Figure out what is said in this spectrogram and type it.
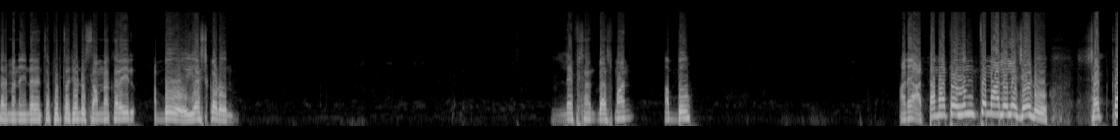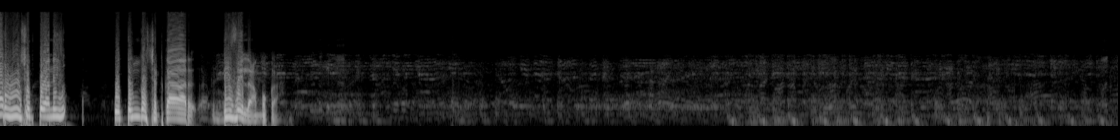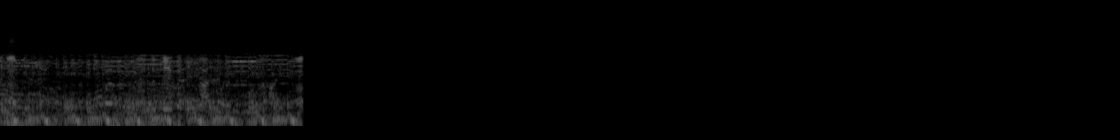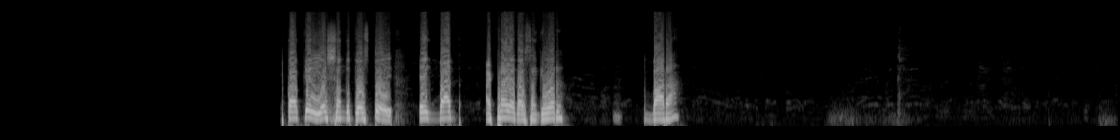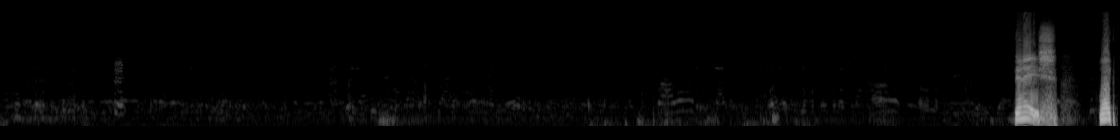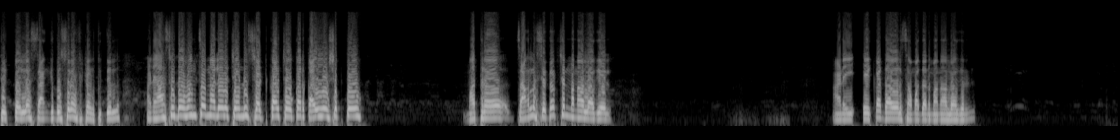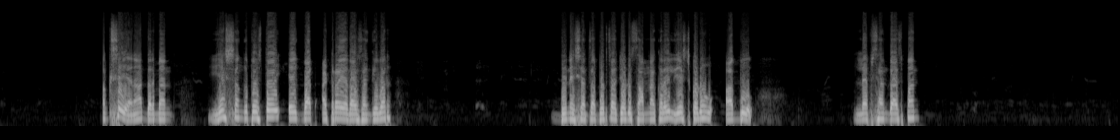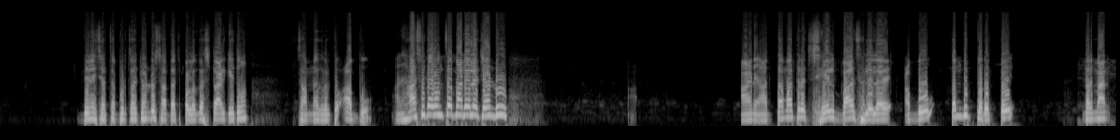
दरम्यान निनाद यांचा पुढचा चेंडू सामना करेल अब्बू यशकडून लेफ्ट हँड बॅट्समॅन अब्बू आणि आता मात्र उंच मारलेला झेडू षटकार होऊ शकतो आणि उत्तुंग षटकार डिझेल अमुका षटकाखेर यश संघ पोहोचतोय एक बाद अठरा या धावसंख्येवर बारा दिनेश, वैयक्तिक पहिल्या सांगे दुसऱ्या षटकातील आणि हा सुद्धा उंच मारलेला चेंडू षटकार चौकार काही होऊ शकतो. मात्र चांगलं क्षेत्ररक्षण म्हणावं लागेल. आणि एका दावर समाधान म्हणावं लागेल. अक्षय यांना दरम्यान यश संघ पोचतोय. एक बाद अठरा या धावसंख्येवर. दिनेश यांचा पुढचा चेंडू सामना करेल. यशकडून अबू लेफ्ट हँड बॅट्समन दिनेश यांचा पुढचा चेंडू साताच पलंदा स्टार्ट घेतून सामना करतो तो अब्बू. आणि हा सुद्धा उंच मारलेला चेंडू. आणि आता मात्र झेल बाद झालेला आहे अब्बू. तंबूत परततोय. दरम्यान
